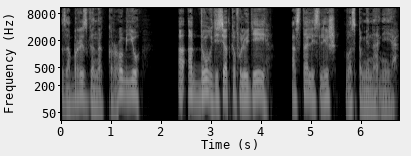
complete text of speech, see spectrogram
забрызгано кровью, а от двух десятков людей остались лишь воспоминания.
